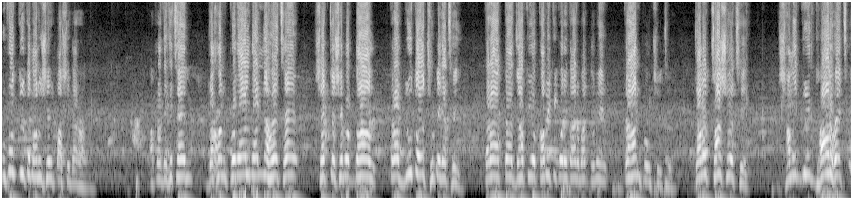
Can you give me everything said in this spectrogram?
উপদ্রুত মানুষের পাশে দাঁড়ানো। আপনারা দেখেছেন, যখন প্রবল বন্যা হয়েছে, স্বেচ্ছাসেবক দল তারা দ্রুত ছুটে গেছে। তারা একটা জাতীয় কমিটি করে তার মাধ্যমে ত্রাণ পৌঁছেছে। জলোচ্ছ্বাস হয়েছে, সামুদ্রিক ঝড় হয়েছে।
